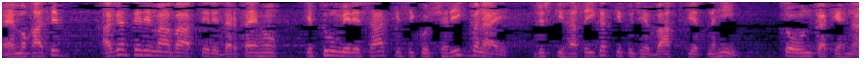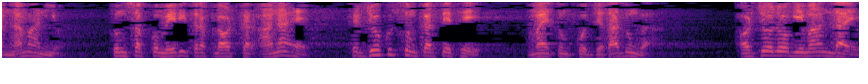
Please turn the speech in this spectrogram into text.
اے مخاطب، اگر تیرے ماں باپ تیرے درپے ہوں کہ تو میرے ساتھ کسی کو شریک بنائے جس کی حقیقت کی تجھے واقفیت نہیں، تو ان کا کہنا نہ مانیو۔ تم سب کو میری طرف لوٹ کر آنا ہے، پھر جو کچھ تم کرتے تھے، میں تم کو جتا دوں گا۔ اور جو لوگ ایمان لائے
